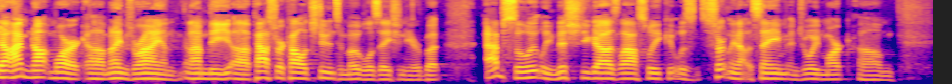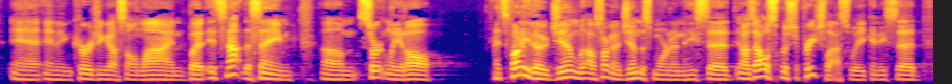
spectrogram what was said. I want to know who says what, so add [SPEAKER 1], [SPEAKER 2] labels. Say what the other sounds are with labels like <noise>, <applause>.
[SPEAKER 1] Yeah, I'm not Mark. Uh, my name's Ryan, and I'm the uh, pastor of college students and mobilization here. But absolutely missed you guys last week. It was certainly not the same. Enjoyed Mark um, and, and, encouraging us online, but it's not the same, um, certainly at all. It's funny though, Jim. I was talking to Jim this morning, and he said I was I was supposed to preach last week, and he said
